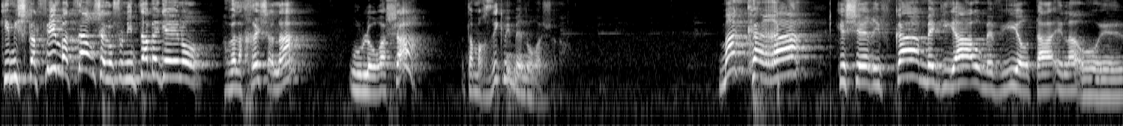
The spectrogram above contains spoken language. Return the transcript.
כי משתתפים בצער שלו שהוא נמצא בגיהנום. אבל אחרי שנה, הוא לא רשע. אתה מחזיק ממנו רשע. מה קרה כשרבקה מגיעה ומביא אותה אל האוהל?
